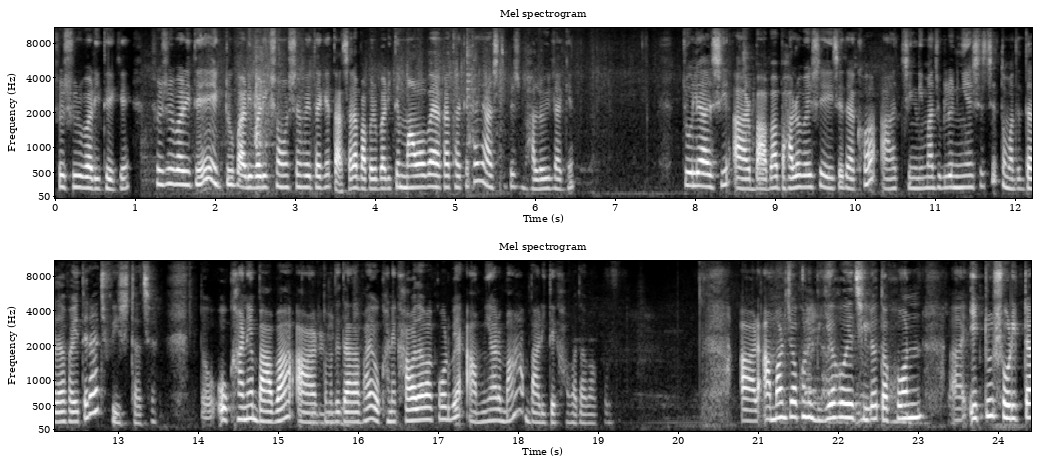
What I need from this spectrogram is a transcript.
শ্বশুর বাড়ি থেকে। শ্বশুর বাড়িতে একটু পারিবারিক সমস্যা হয়ে থাকে তাছাড়া বাপের বাড়িতে মা বাবা একা থাকে তাই আসতে বেশ ভালোই লাগে। চলে আসি আর বাবা ভালোবেসে এই যে দেখো আর চিংড়ি মাছগুলো নিয়ে এসেছে তোমাদের দাদা ভাইদের আজ ফিস্ট আছে। তো ওখানে বাবা আর তোমাদের দাদা ভাই ওখানে খাওয়া দাওয়া করবে আমি আর মা বাড়িতে খাওয়া দাওয়া করব। আর আমার যখন বিয়ে হয়েছিল তখন একটু শরীরটা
